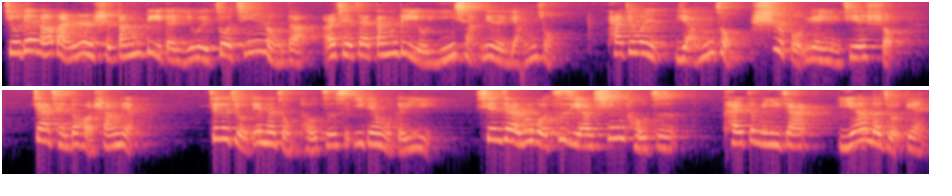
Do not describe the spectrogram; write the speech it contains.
酒店老板认识当地的一位做金融的，而且在当地有影响力的杨总，他就问杨总是否愿意接手，价钱都好商量。这个酒店的总投资是一点五个亿，现在如果自己要新投资开这么一家一样的酒店，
